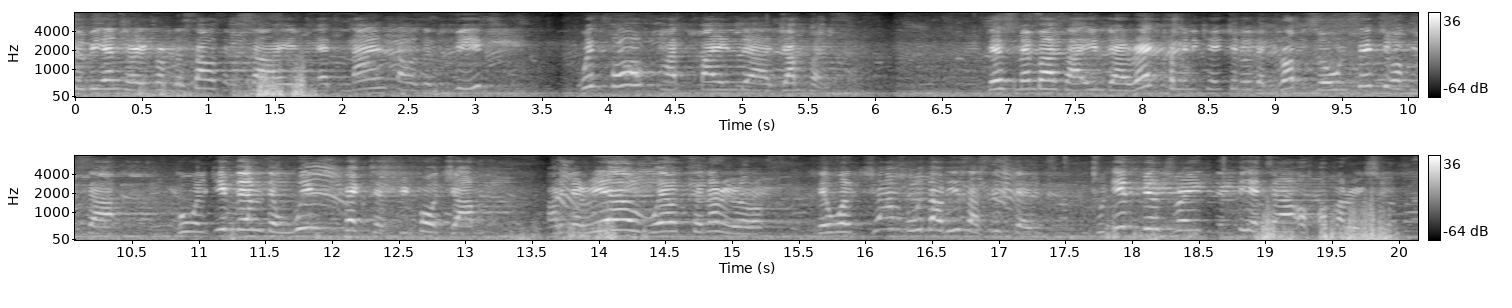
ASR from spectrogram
Will be entering from the southern side at 9,000 feet with four Pathfinder jumpers. These members are in direct communication with the drop zone safety officer who will give them the wind vectors before jump. But in a real world scenario, they will jump without his assistance to infiltrate the theater of operation.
